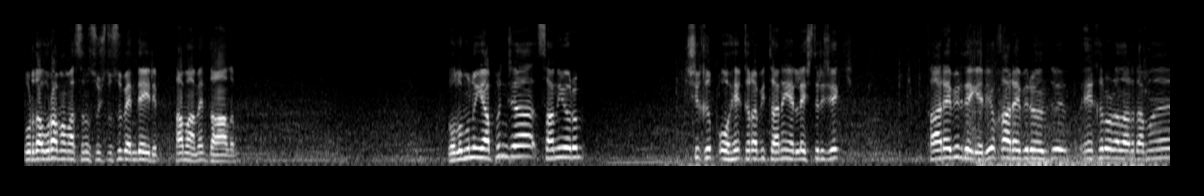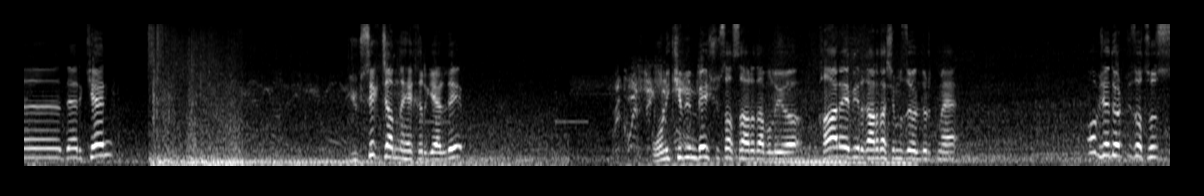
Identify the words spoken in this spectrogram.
Burada vuramamasının suçlusu ben değilim. Tamamen dağılım. Dolumunu yapınca sanıyorum çıkıp o hacker'a bir tane yerleştirecek. KR1 de geliyor. KR1 öldü. Hacker oralarda mı derken yüksek canlı hacker geldi. 12500 hasarı da buluyor. KR1 kardeşimizi öldürtme. Obje 430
